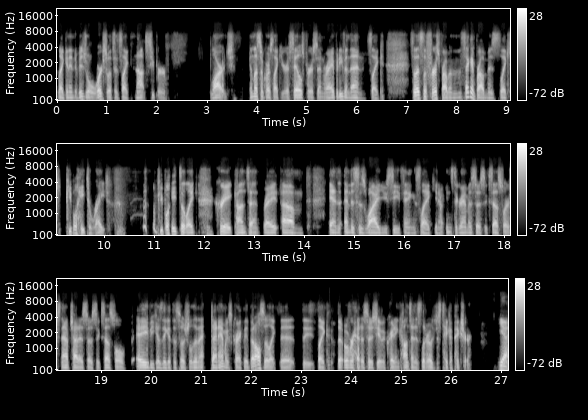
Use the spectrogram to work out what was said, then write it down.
like an individual works with, it's like not super large unless of course like you're a salesperson right? But even then it's like so that's the first problem. And the second problem is like people hate to write. People hate to like create content right? Um and and this is why you see things like you know instagram is so successful or snapchat is so successful a because they get the social dyna- dynamics correctly but also like the the like the overhead associated with creating content is literally just take a picture. Yeah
